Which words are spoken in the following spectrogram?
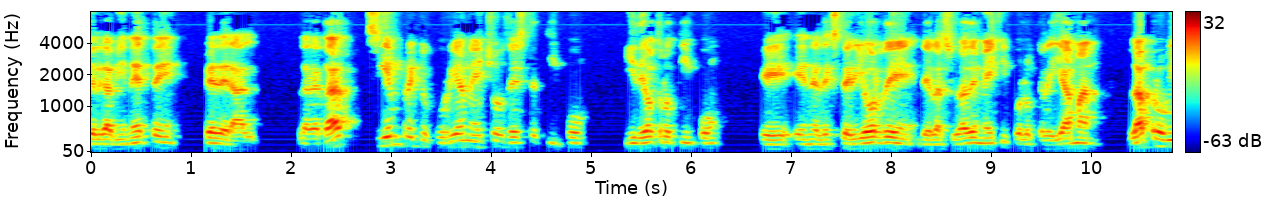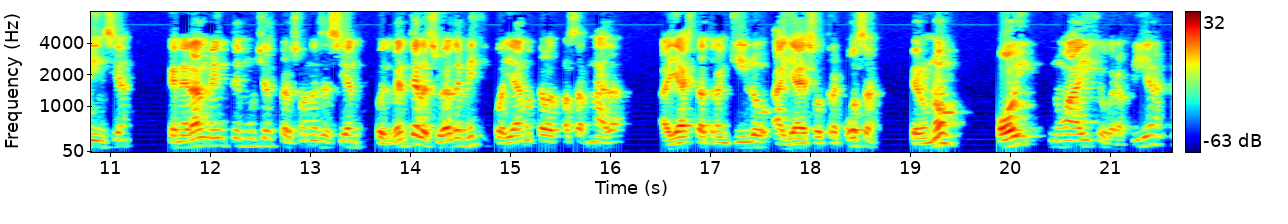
del gabinete federal. La verdad, siempre que ocurrían hechos de este tipo y de otro tipo eh, en el exterior de, de, la Ciudad de México, lo que le llaman la provincia, generalmente muchas personas decían, pues vente a la Ciudad de México, allá no te va a pasar nada, allá está tranquilo, allá es otra cosa. Pero no, hoy no hay geografía,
